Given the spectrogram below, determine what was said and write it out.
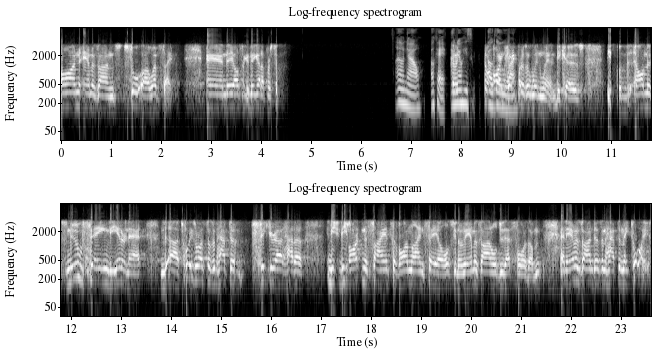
on Amazon's store, uh, website, and they also they got a percent. Oh no! Okay, I know he's. Oh, there on you paper, are. it's a win-win because you know, on this new thing, the internet, uh, Toys R Us doesn't have to figure out how to the, the art and the science of online sales. You know, Amazon will do that for them, and Amazon doesn't have to make toys,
